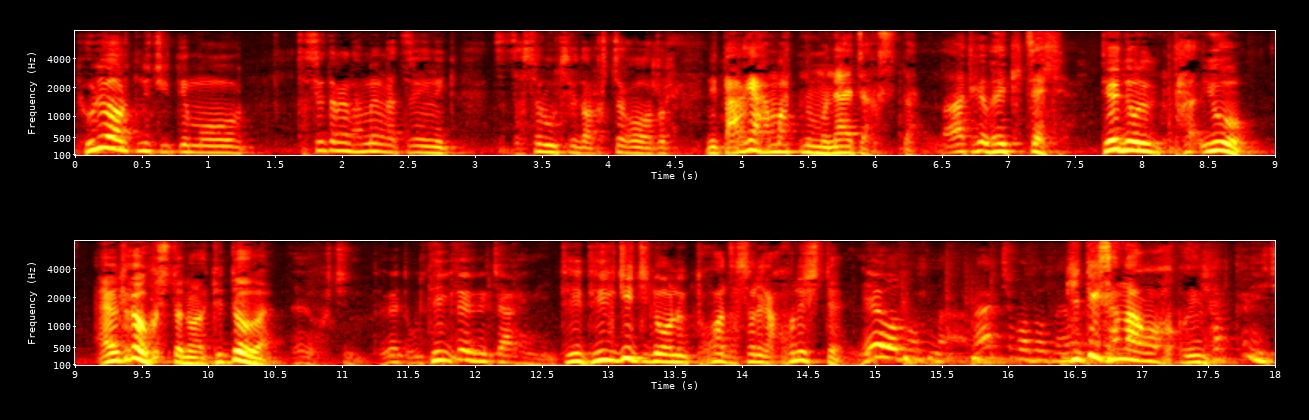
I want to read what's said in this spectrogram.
Төрийн ордны ч гэдэг юм уу засаг дарганы хамгийн газрын нэг засвар үйлчлэгэнд орох гэж байгаа бол нэг даргын хамаатан юм найж авах хэрэгтэй. Аа тэгээ байдалцаал. Тэгээд нөр юу авилгаа өгөх хэрэгтэй нөгөө төдөө бай. Өгчин. Тэгээд үлдээлэр нэг жаах юм. Тэг тэгжиж нөгөө нэг тухайн засварыг авах нь штэ. Нэ бол наач бол гэдэг санаа байгаа байхгүй юм. шалтгаан хийж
